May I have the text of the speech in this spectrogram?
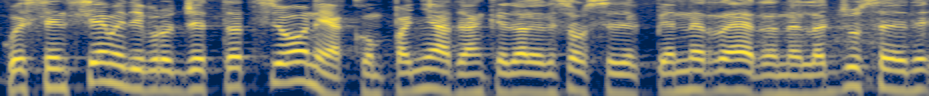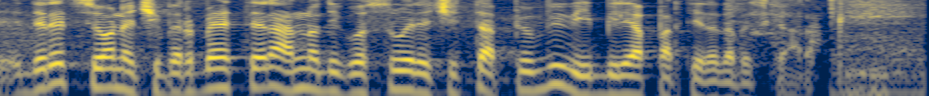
Questo insieme di progettazioni, accompagnate anche dalle risorse del PNRR nella giusta direzione, ci permetteranno di costruire città più vivibili a partire da Pescara.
